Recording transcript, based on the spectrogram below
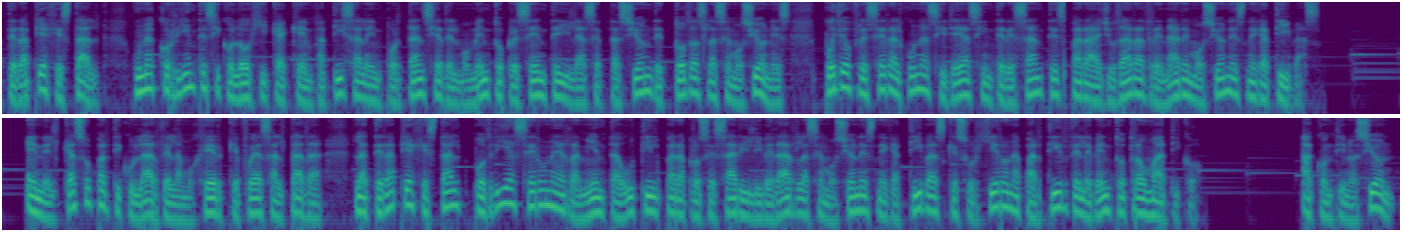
terapia gestalt, una corriente psicológica que enfatiza la importancia del momento presente y la aceptación de todas las emociones, puede ofrecer algunas ideas interesantes para ayudar a drenar emociones negativas. En el caso particular de la mujer que fue asaltada, la terapia gestalt podría ser una herramienta útil para procesar y liberar las emociones negativas que surgieron a partir del evento traumático. A continuación,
